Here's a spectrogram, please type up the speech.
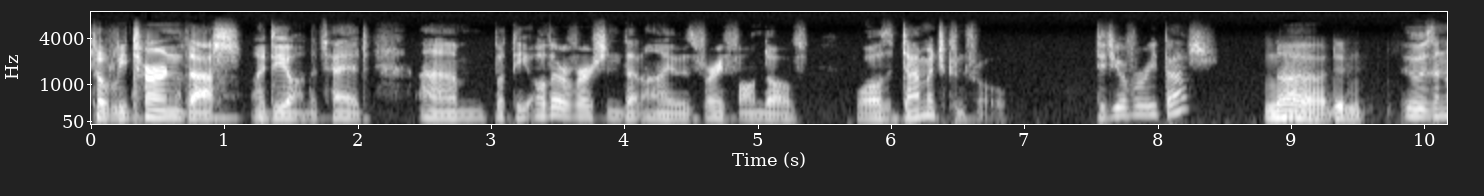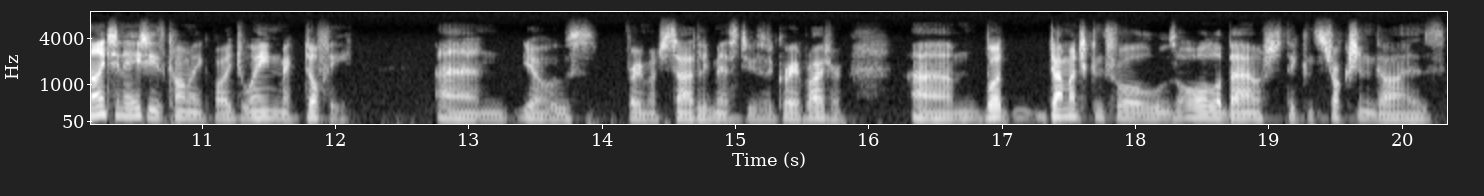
totally turned that idea on its head. Um, but the other version that I was very fond of was Damage Control. Did you ever read that? No, Uh, I didn't. It was a 1980s comic by Dwayne McDuffie, and you know who's very much sadly missed. He was a great writer. Um, but Damage Control was all about the construction guys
